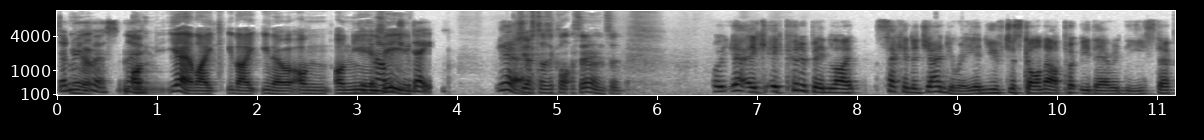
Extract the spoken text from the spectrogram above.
January you know first. No. on yeah, like like you know on on New you can Year's arbitrary Eve, date. Yeah. just as the clock turns. And Well, yeah, it, it could have been like second of January, and you've just gone, "Oh, put me there in the Easter."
